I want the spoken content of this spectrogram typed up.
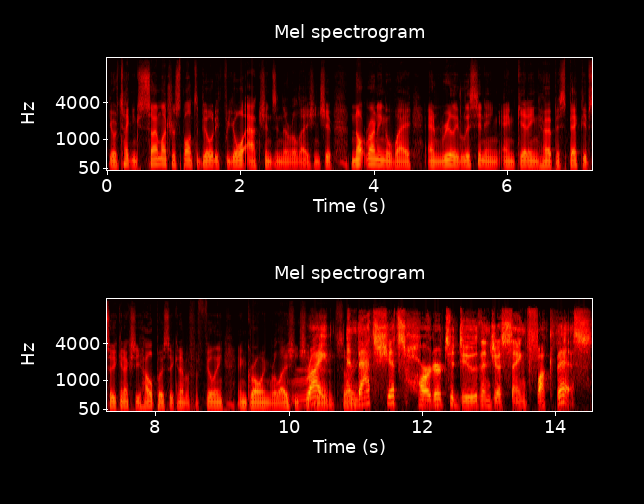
you're taking so much responsibility for your actions in the relationship, not running away and really listening and getting her perspective, so you can actually help her, so you can have a fulfilling and growing relationship. Right, so, and that shit's harder to do than just saying "fuck this."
